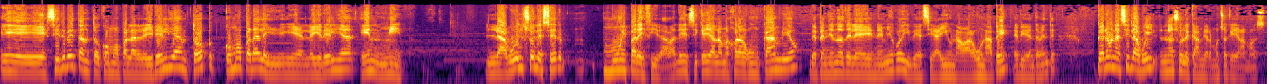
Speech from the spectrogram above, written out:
Eh, sirve tanto como para la Irelia en top como para la, Irelia en mid. La build suele ser muy parecida, ¿vale? Sí que hay a lo mejor algún cambio, dependiendo del enemigo y de si hay una alguna P, evidentemente. Pero aún así la build no suele cambiar mucho que digamos.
